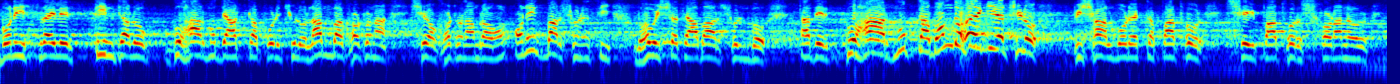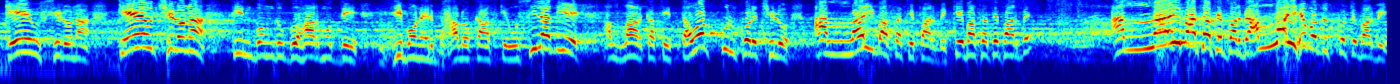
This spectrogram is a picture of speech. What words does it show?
বনি ইসরায়েলের তিনটা লোক গুহার মধ্যে আটকা পড়েছিল, লম্বা ঘটনা। সে ঘটনা আমরা অনেকবার শুনেছি, ভবিষ্যতে আবার শুনব। তাদের গুহার মুখটা বন্ধ হয়ে গিয়েছিল। বিশাল বড় একটা পাথর, সেই পাথর সরানোর কেউ ছিল না, কেউ ছিল না। তিন বন্ধু গুহার মধ্যে জীবনের ভালো কাজকে ওসিলা দিয়ে আল্লাহর কাছে তাওয়াক্কুল করেছিল। আল্লাহই বাঁচাতে পারবে। কে বাঁচাতে পারবে? আল্লাহই বাঁচাতে পারবে, আল্লাহই হেফাজত করতে পারবে।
